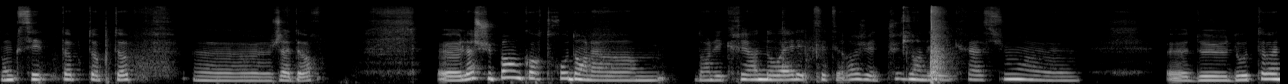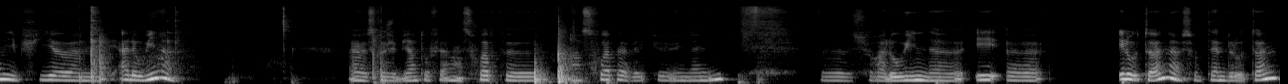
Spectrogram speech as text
Donc c'est top, top, top. Euh, j'adore. Euh, là, je suis pas encore trop dans la dans les créas Noël, etc. Je vais être plus dans les créations euh, euh, d'automne et puis Halloween. parce que je vais bientôt faire un swap, un swap avec une amie sur Halloween et, et l'automne, sur le thème de l'automne.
